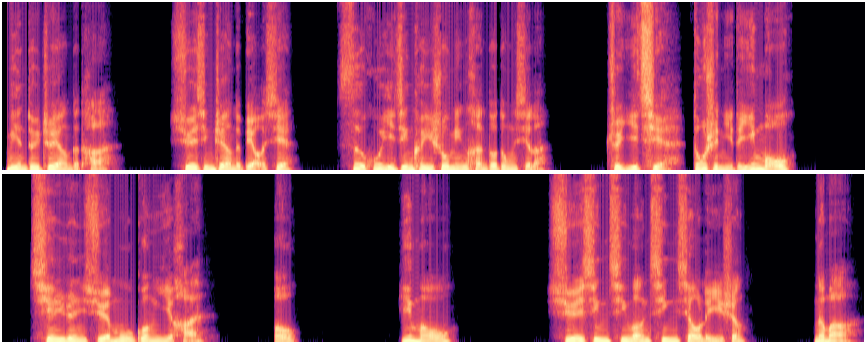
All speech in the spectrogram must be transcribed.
面对这样的他，血星这样的表现，似乎已经可以说明很多东西了。这一切都是你的阴谋，千仞雪目光一寒。哦，阴谋？血腥亲王轻笑了一声。那么，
